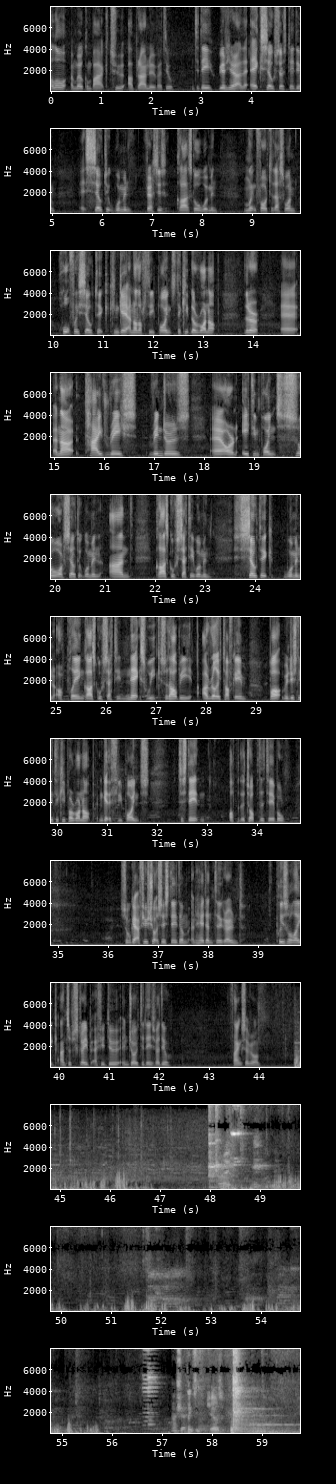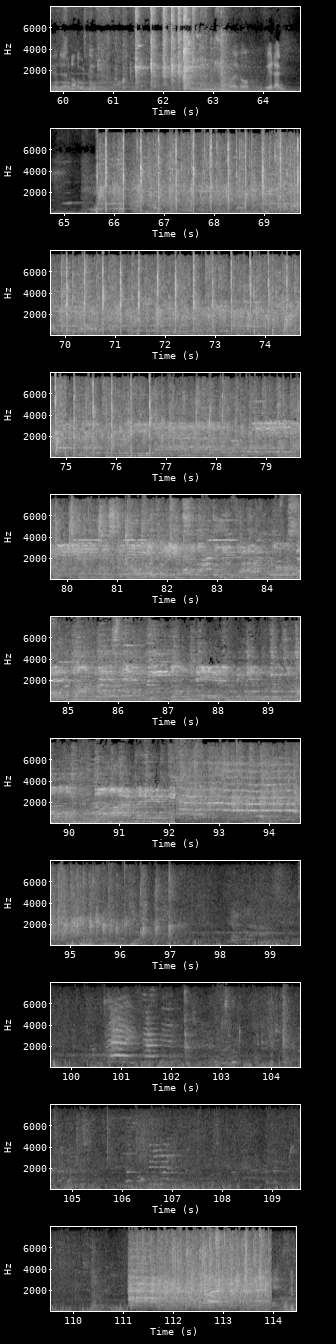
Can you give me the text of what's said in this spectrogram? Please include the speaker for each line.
Speaker 1: Hello and welcome back to a brand new video. And today we're here at the Excelsior Stadium. It's Celtic women versus Glasgow women. I'm looking forward to this one. Hopefully Celtic can get another three points to keep the run up. They're uh, in a tied race. Rangers uh, are on 18 points, so are Celtic women and Glasgow City women. Celtic women are playing Glasgow City next week, so that'll be a really tough game. But we just need to keep our run up and get the three points to stay up at the top of the table. So we'll get a few shots of the stadium and head into the ground. Please like and subscribe if you do enjoy today's video. Thanks everyone. Alright. Sure.
Speaker 2: Thanks.
Speaker 1: Cheers.
Speaker 2: Just another one, mate.
Speaker 1: There we go. We're in.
